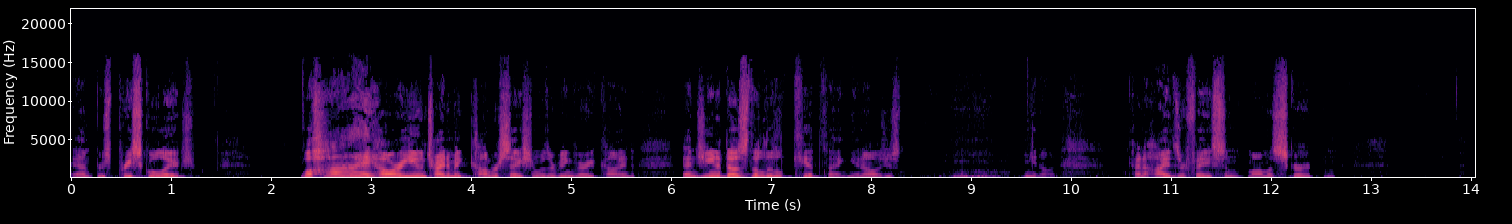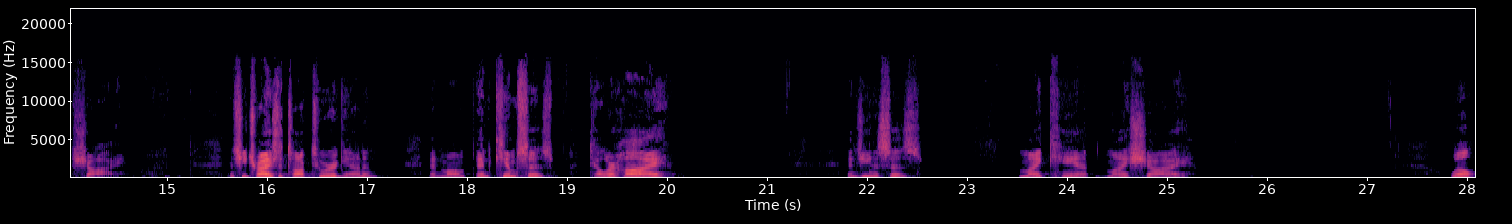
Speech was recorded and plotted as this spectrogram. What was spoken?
and preschool age. Well, hi, how are you? trying to make conversation with her, being very kind. And Gina does the little kid thing, you know, just, kind of hides her face in mama's skirt and shy. And she tries to talk to her again, and, and, mom, and Kim says, Tell her hi. And Gina says, My can't, my shy. Well,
